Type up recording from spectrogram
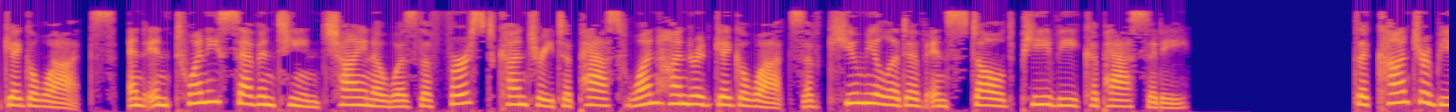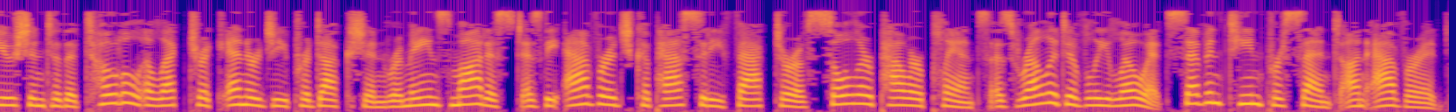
gigawatts, and in 2017 China was the first country to pass 100 gigawatts of cumulative installed PV capacity. The contribution to the total electric energy production remains modest as the average capacity factor of solar power plants is relatively low at 17% on average.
